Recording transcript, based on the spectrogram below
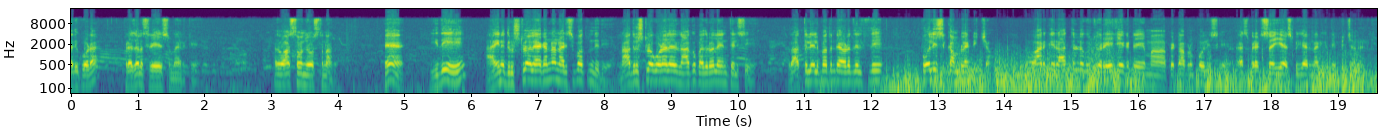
అది కూడా ప్రజల శ్రేయస్సు మేరకే. అది వాస్తవం చూస్తున్నారు. ఇది ఆయన దృష్టిలో లేకుండా నడిచిపోతుంది ఇది. నా దృష్టిలో కూడా లేదు నాకు పది రోజులు ఆయన తెలిసి. రాత్రులు వెళ్ళిపోతుంటే ఎవడో తెలుస్తుంది పోలీసు కంప్లైంట్ ఇచ్చాం. వారికి రాత్రుల్లో కొంచెం రేజ్ ఎక్కటి మా పిఠాపురం పోలీస్కి. స్ప్రెడ్స్ అయ్యి ఎస్పీ గారిని అడిగి తెప్పించాలి ఆయనకి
